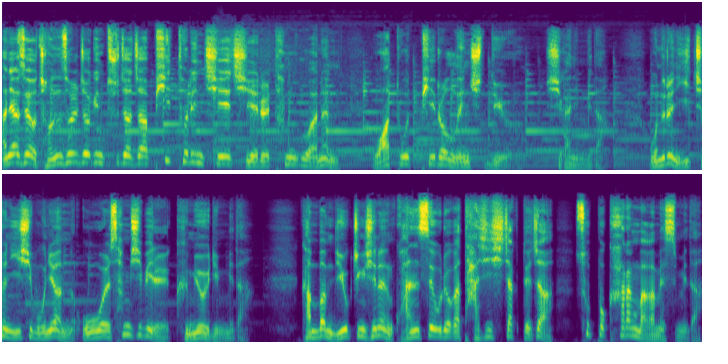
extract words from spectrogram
안녕하세요. 전설적인 투자자 피터 린치의 지혜를 탐구하는 What Would Peter Lynch Do 시간입니다. 오늘은 2025년 5월 30일 금요일입니다. 간밤 뉴욕 증시는 관세 우려가 다시 시작되자 소폭 하락 마감했습니다.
